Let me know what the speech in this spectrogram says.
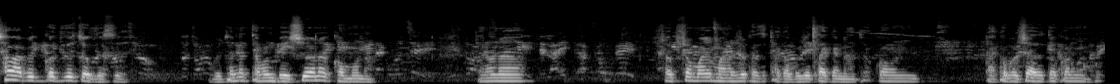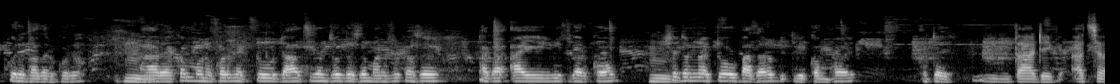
স্বাভাবিক গতিতে চলতেছে। বুঝছেন না? তেমন বেশিও না, কমও না। কেননা সবসময় মানুষের কাছে টাকা পয়সা থাকে না। যখন টাকা পয়সা তখন করে বাজার করে। আর এখন মনে করেন একটু ডাল সিজন চলতেছে মানুষের কাছে টাকা আয় রোজগার কম। সেজন্য একটু বাজারও বিক্রি কম হয়। এটাই। তা ঠিক। আচ্ছা।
